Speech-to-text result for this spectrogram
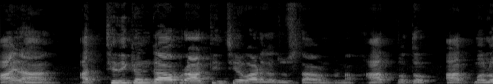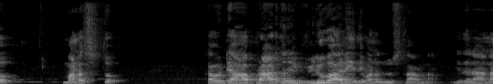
ఆయన అత్యధికంగా ప్రార్థించేవాడుగా చూస్తూ ఉంటున్నాం. ఆత్మతో ఆత్మలో మనసుతో కాబట్టి ఆ ప్రార్థన విలువ అనేది మనం చూస్తూ ఉన్నాం. ఇది నాన్న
